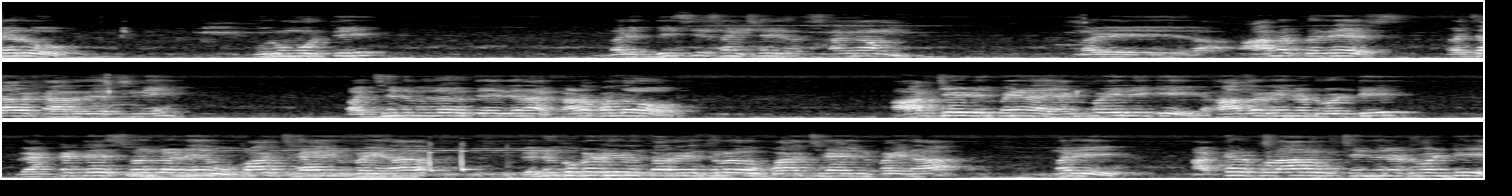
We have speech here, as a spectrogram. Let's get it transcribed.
పేరు గురుమూర్తి మరి బీసీ సంక్షేమ సంఘం మరి ఆంధ్రప్రదేశ్ ప్రచార కార్యదర్శిని పద్దెనిమిదవ తేదీన కడపలో ఆర్జేడీ పైన ఎంక్వైరీకి హాజరైనటువంటి వెంకటేశ్వర్లు అనే ఉపాధ్యాయుని పైన వెనుకబడిన తరగతుల ఉపాధ్యాయుని పైన మరి అగ్ర కులాలకు చెందినటువంటి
